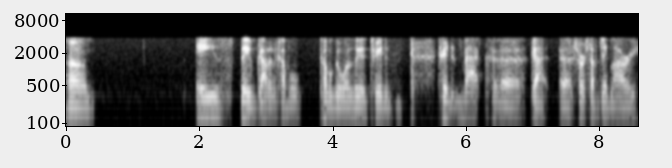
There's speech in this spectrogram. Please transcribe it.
Um, A's they've gotten a couple couple good ones. They had traded traded back, uh, got uh, shortstop Jed Lowrie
